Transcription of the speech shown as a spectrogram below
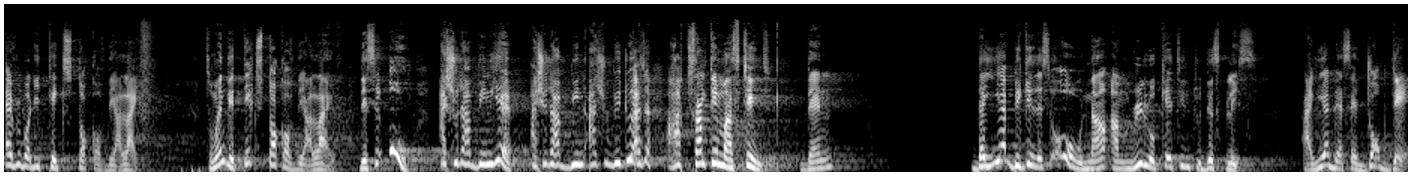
everybody takes stock of their life. So when they take stock of their life, they say, Oh, I should have been here. I should have been, I should be doing, I ah, something must change. Then the year begins, they say, Oh, now I'm relocating to this place. I hear there's a job there.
